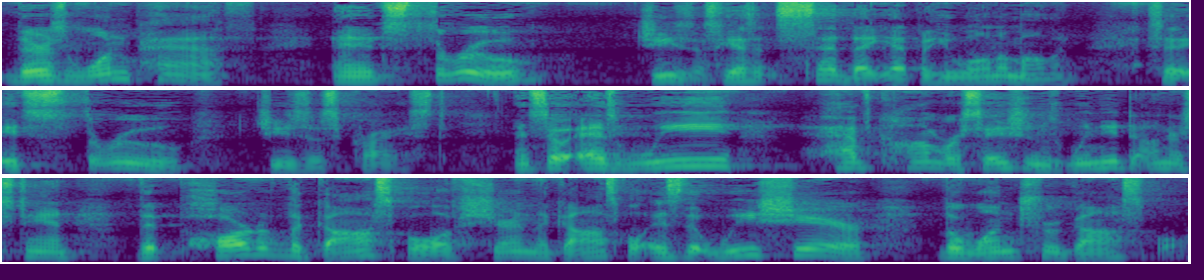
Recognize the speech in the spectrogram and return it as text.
There's one path, and it's through Jesus. He hasn't said that yet, but he will in a moment. He said it's through Jesus Christ. And so as we have conversations, we need to understand that part of the gospel, of sharing the gospel, is that we share the one true gospel.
